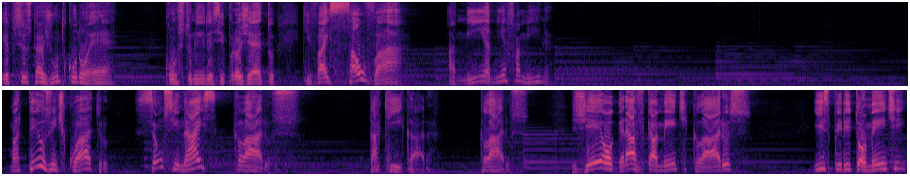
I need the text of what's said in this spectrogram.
Eu preciso estar junto com Noé construindo esse projeto que vai salvar a mim e a minha família. Mateus 24 são sinais claros. Tá aqui, cara. Claros. Geograficamente claros e espiritualmente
